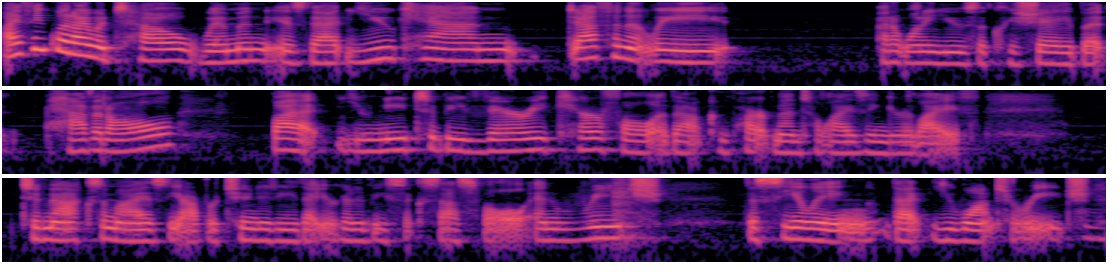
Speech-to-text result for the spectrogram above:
I think what I would tell women is that you can definitely, I don't want to use a cliche, but have it all, but you need to be very careful about compartmentalizing your life to maximize the opportunity that you're going to be successful and reach the ceiling that you want to reach. Mm-hmm.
